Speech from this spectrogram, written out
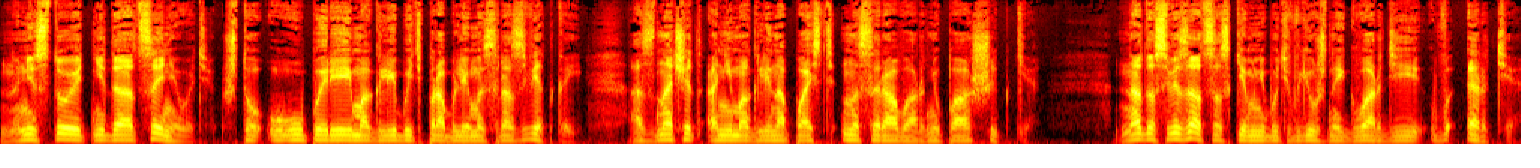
Но не стоит недооценивать, что у упырей могли быть проблемы с разведкой, а значит, они могли напасть на сыроварню по ошибке. Надо связаться с кем-нибудь в Южной гвардии в Эрте.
